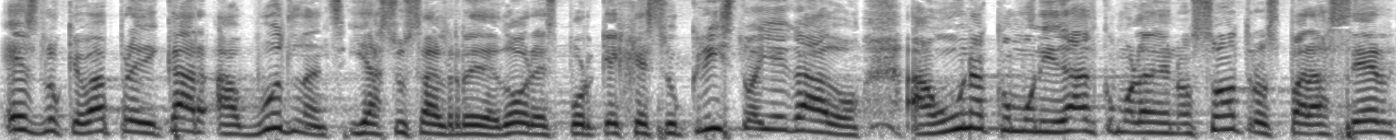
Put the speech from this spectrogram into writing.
Es lo que va a predicar a Woodlands y a sus alrededores, porque Jesucristo ha llegado a una comunidad como la de nosotros para hacer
